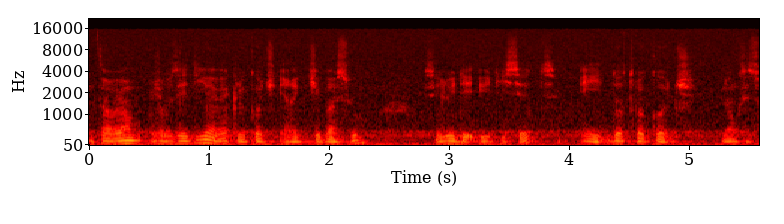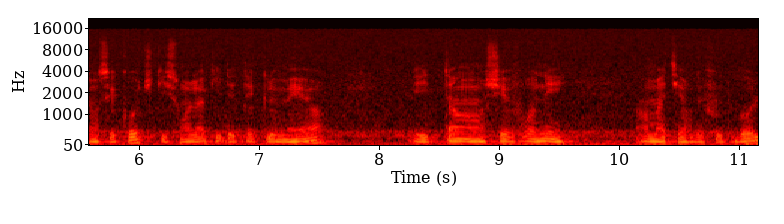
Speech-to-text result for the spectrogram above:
Nous travaillons, je vous ai dit, avec le coach Eric Chibassou, celui des U17 et d'autres coachs. Donc ce sont ces coachs qui sont là, qui détectent le meilleur, étant chevronnés en matière de football.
